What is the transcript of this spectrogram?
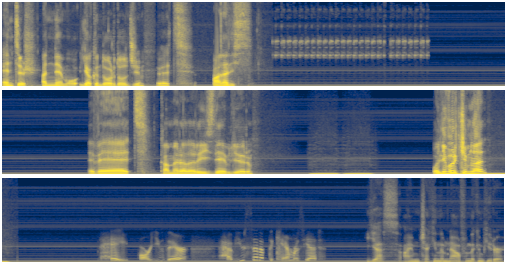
Enter. Annem o yakında orada olacağım. Evet. Analiz. Evet. Kameraları izleyebiliyorum. Oliver kim lan? Hey, are you there? Have you set up the cameras yet? Yes, I'm checking them now from the computer.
